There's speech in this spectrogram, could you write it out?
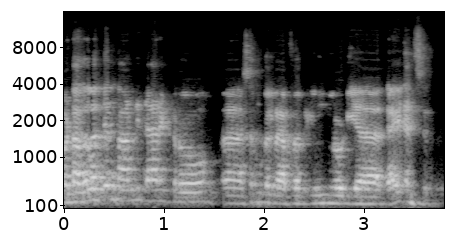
பட் அதெல்லாத்தையும் தாண்டி டேரக்டரோ சினிமோகிராஃபர் இவங்களுடைய கைடன்ஸ் இருக்கு.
